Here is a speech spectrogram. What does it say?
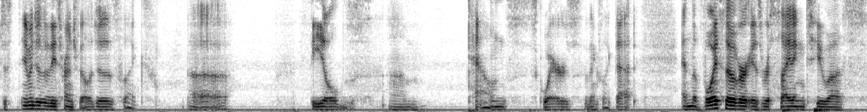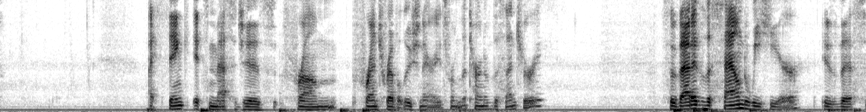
just images of these French villages, like uh, fields, um, towns, squares, things like that. And the voiceover is reciting to us, I think it's messages from French revolutionaries from the turn of the century. So that is the sound we hear, is this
